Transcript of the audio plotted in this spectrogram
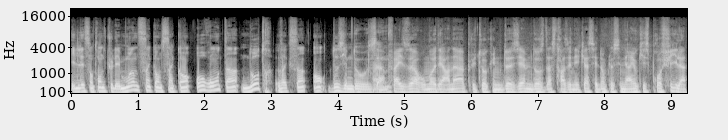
Il laisse entendre que les moins de 55 ans auront un autre vaccin en deuxième dose. Pfizer ou Moderna plutôt qu'une deuxième dose d'AstraZeneca, c'est donc le scénario qui se profile.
